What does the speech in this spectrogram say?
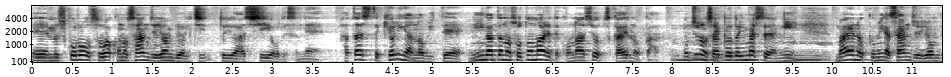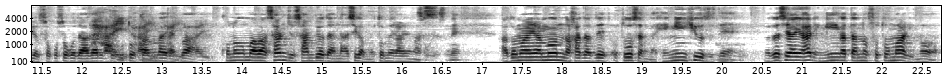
えー息子ローソはこの34秒1という足をですね果たして距離が伸びて新潟の外回りでこの足を使えるのか、うん。もちろん先ほど言いましたように、うん。前の組が34秒そこそこで上がるということを考えれば、この馬は33秒台の足が求められまそうですすね。アドマイヤムーンの肌でお父さんがヘニー・ヒューズで、私はやはり新潟の外回りの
